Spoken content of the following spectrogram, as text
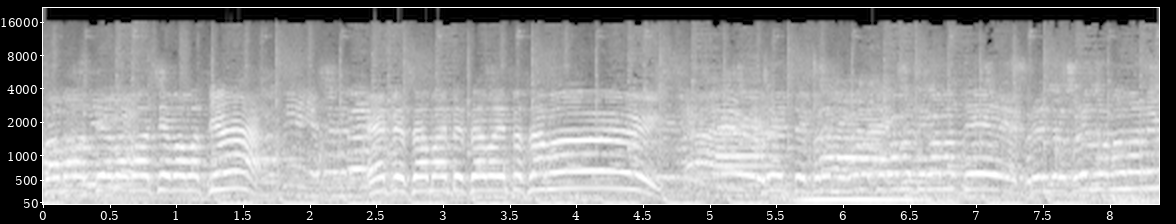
vamos batear, vamos batear, vamos batear. Empezamos, empezamos, empezamos. Frente, frente, gámate, gámate, gámate. Prende, prende, vamos arriba.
